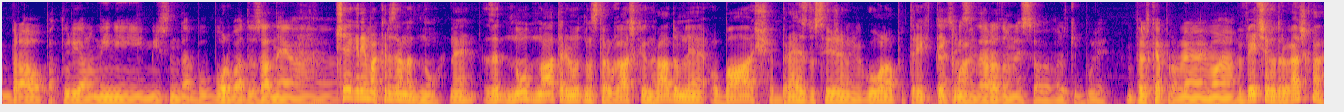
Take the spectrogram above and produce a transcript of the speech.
bravo, pa tudi aluminij, mislim, da bo borba do zadnjega. Če gremo kar za na dno, ne? za dno dna, trenutno sta rogaške in radomlje, oba še brez doseženega gola po treh tekmah. mislim, da radomlje so v veliki buli, velike probleme imajo. Večjega drugačka?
